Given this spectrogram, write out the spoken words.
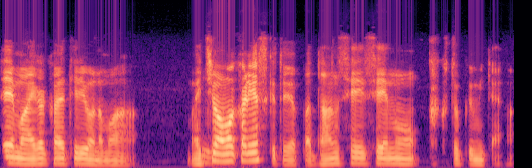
で、まあ、描かれてるような、まあ、まあ、一番わかりやすくと、やっぱ男性性の獲得みたいな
